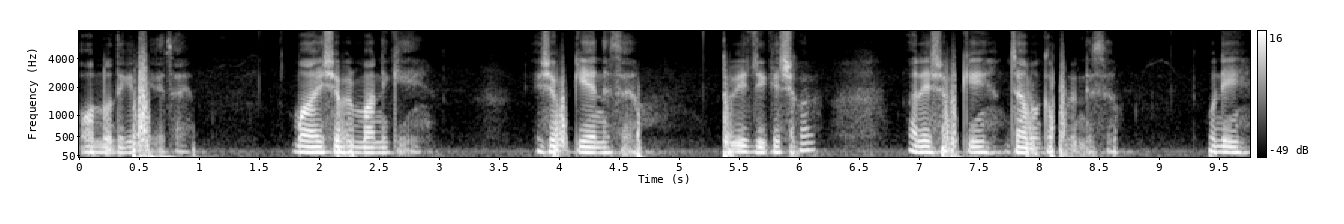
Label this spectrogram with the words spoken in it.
অন্যদিকে ফিরে যায়। মা, এসবের মানে কি? এসব কি এনেছে? তুই জিজ্ঞেস কর। আর এসব কি জামা কাপড় এনেছে? উনি,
